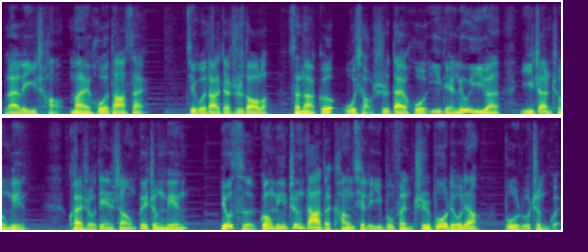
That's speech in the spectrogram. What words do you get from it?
来了一场卖货大赛。结果大家知道了，三大哥五小时带货一点六亿元，一战成名，快手电商被证明。由此光明正大地扛起了一部分直播流量，步入正轨。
